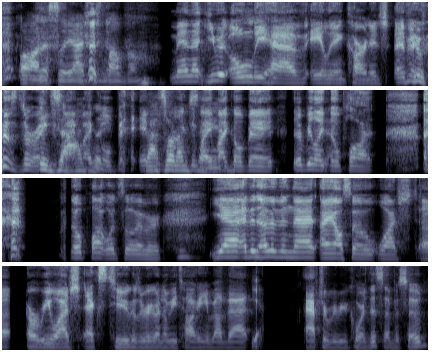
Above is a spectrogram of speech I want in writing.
Honestly, I just love them. Man, that you would only have Alien Carnage if it was directed Exactly. by Michael Bay. If That's what I'm saying. Michael Bay. There'd be like no plot. no plot whatsoever. Yeah, and then other than that, I also watched uh, or rewatched X2 because we are going to be talking about that Yeah. after we record this episode.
